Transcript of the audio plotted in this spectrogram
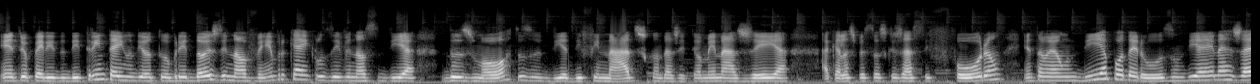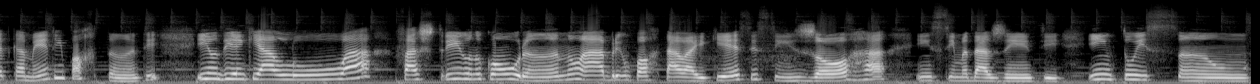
entre o período de 31 de outubro e 2 de novembro, que é inclusive nosso dia dos mortos, o dia de finados, quando a gente homenageia aquelas pessoas que já se foram. Então é um dia poderoso, um dia energeticamente importante e um dia em que a lua faz trígono com Urano, abre um portal aí que esse sim jorra em cima da gente. Intuição,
